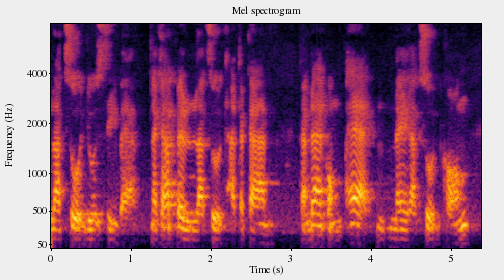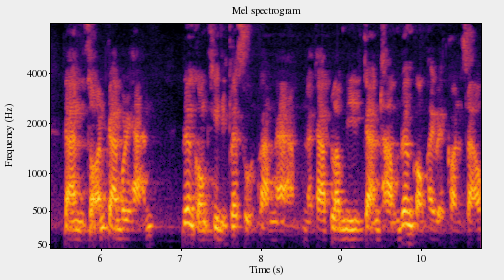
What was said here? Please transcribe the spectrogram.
หลักสูตรอยู่ 4 แบบนะครับ เป็นหลักสูตรหัตถการทางด้านของแพทย์ในหลักสูตรของการสอนการบริหารเรื่องของคลินิกและศูนย์ความงามนะครับ เรามีการทำเรื่องของ private consult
